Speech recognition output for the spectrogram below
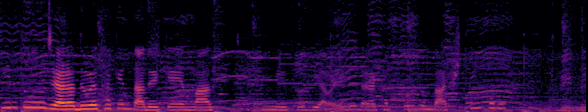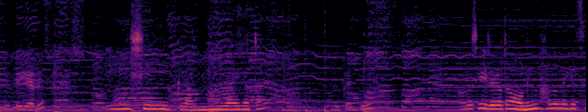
কিন্তু যারা দূরে থাকেন, তাদেরকে মাস্ট মিরপুর দিয়াবাড়ি গোদারাঘাট পর্যন্ত আসতেই হবে। যেতে গেলে এই সেই গ্রামীণ জায়গাটা আমার কাছে এই জায়গাটা অনেক ভালো লেগেছে।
